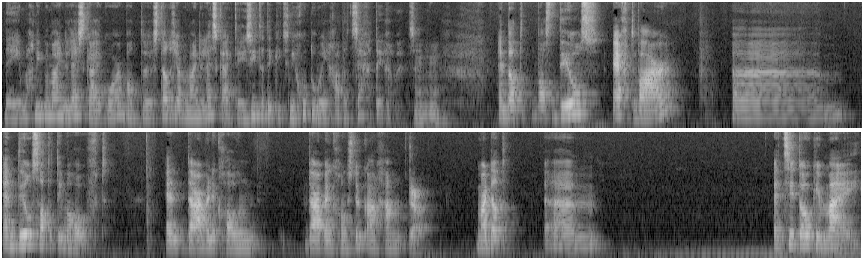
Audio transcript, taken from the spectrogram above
Nee, je mag niet bij mij in de les kijken hoor. Want eh, stel dat jij bij mij in de les kijkt en je ziet dat ik iets niet goed doe en je gaat het zeggen tegen mensen. Mhm. En dat was deels echt waar. Ehm, en deels zat het in mijn hoofd. En daar ben ik gewoon, daar ben ik gewoon stuk aan gegaan. Ja. Maar dat, ehm, het zit ook in mij.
